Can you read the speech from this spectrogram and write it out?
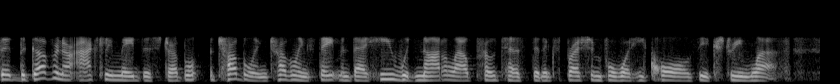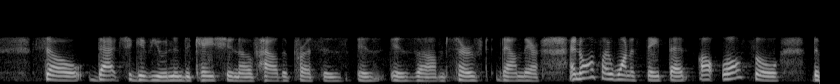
the, the governor actually made this trouble, troubling, troubling statement that he would not allow protest and expression for what he calls the extreme left. So that should give you an indication of how the press is is, is um, served down there. And also, I want to state that uh, also the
